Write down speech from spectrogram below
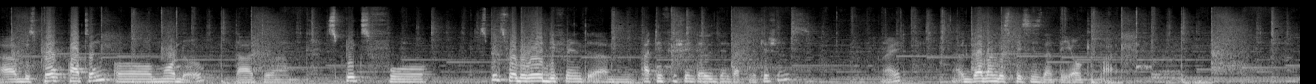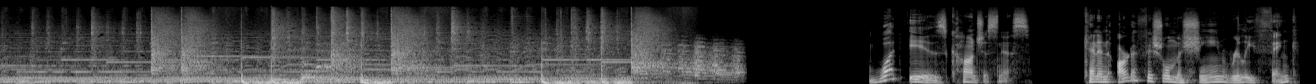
A bespoke pattern or model that um, speaks for speaks for the way different um, artificial intelligence applications, right, uh, govern the spaces that they occupy. What is consciousness? Can an artificial machine really think?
